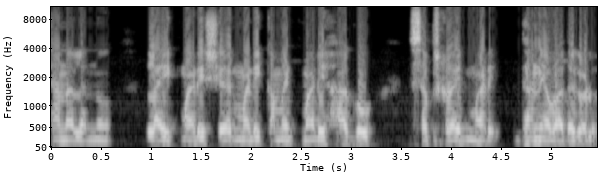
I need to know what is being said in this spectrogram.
ಚಾನಲ್ ಅನ್ನು ಲೈಕ್ ಮಾಡಿ ಶೇರ್ ಮಾಡಿ ಕಮೆಂಟ್ ಮಾಡಿ ಹಾಗೂ ಸಬ್ಸ್ಕ್ರೈಬ್ ಮಾಡಿ. ಧನ್ಯವಾದಗಳು.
